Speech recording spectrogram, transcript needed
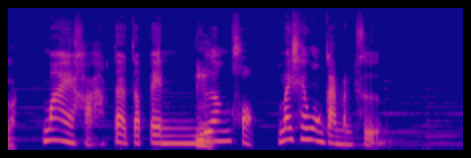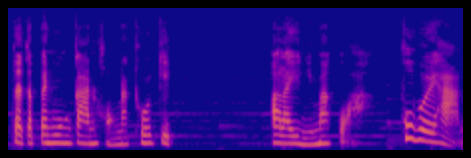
ก่อน ไม่ค่ะ แต่จะเป็นอืมเรื่องของไม่ใช่วงการบันเทิง แต่จะเป็นวงการของนักธุรกิจ อะไรอย่างนี้มากกว่า ผู้บริหาร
